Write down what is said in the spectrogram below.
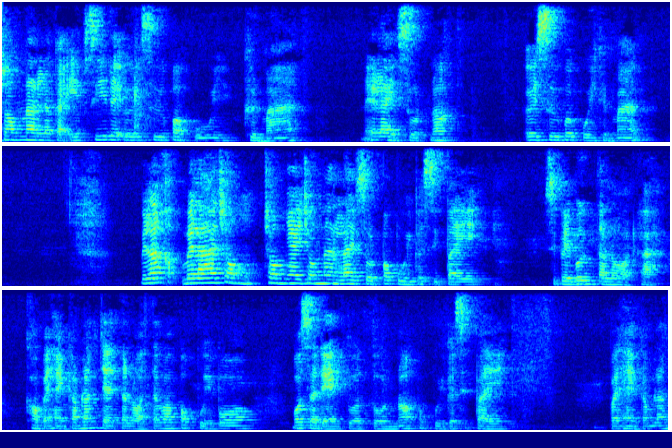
ช่องนั่นแล้วก็เอฟซีได้เอ่ยซื้อปลาปุยขึ้นมา ในไลฟ์สดเนาะเอ่ยซื้อปลาปุยขึ้นมา เวลาเวลาช่องช่องใหญ่ช่องนั้นไลฟ์สดปลาปุยก็สิไป สิไปเบิ่งตลอดค่ะ เขาไปให้กำลังใจตลอดแต่ว่าปลาปุยบ่บ่แสดงตัวตนเนาะปลาปุยก็สิไป ไปให้กำลัง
